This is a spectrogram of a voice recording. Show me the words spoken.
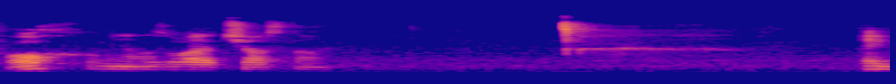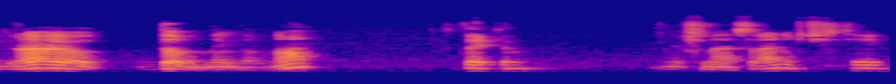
Фох меня называют часто. Играю давным-давно в Tekken, начиная с ранних частей.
